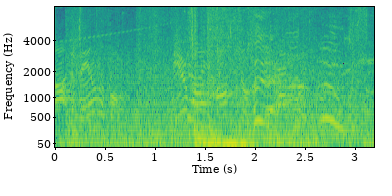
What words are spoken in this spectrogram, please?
not available. Nearby hospitals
